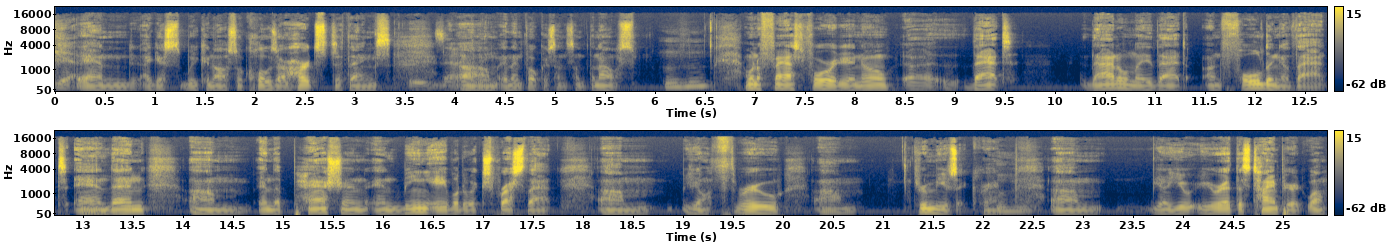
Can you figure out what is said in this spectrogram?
Yeah. And I guess we can also close our hearts to things, exactly. um, and then focus on something else. Mm-hmm. I want to fast forward. You know uh, that not only that unfolding of that, and then um, in the passion and being able to express that, um, you know, through um, through music, right? Mm-hmm. Um, you know, you you're at this time period. Well,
